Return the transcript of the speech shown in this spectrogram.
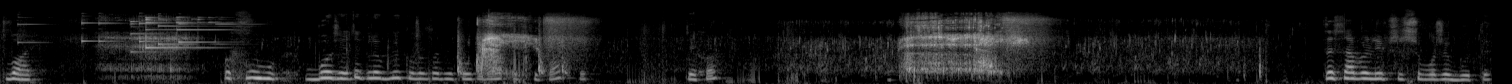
Тварь. Фу, боже, я так люблю, коли забіг покупати ці пасти. Тихо. Це саме ліпше, що може бути.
